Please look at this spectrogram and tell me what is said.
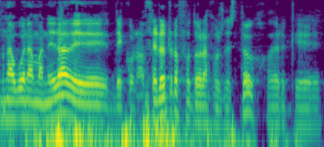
una buena manera de, de conocer otros fotógrafos de stock. Joder, que,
